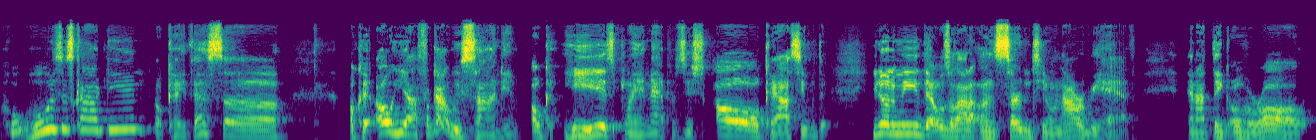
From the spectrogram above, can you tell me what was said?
Who who is this guy again? Okay, that's uh. Okay. Oh yeah, I forgot we signed him. Okay, he is playing that position. Oh, okay. I see what the, you know what I mean. There was a lot of uncertainty on our behalf. And I think overall,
